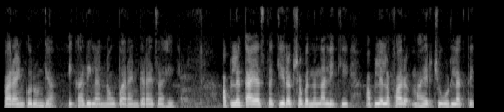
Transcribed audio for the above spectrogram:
पारायण करून घ्या. एखादीला नऊ पारायण करायचं आहे. आपलं काय असतं की रक्षाबंधन आले की आपल्याला फार माहेरची ओढ लागते.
